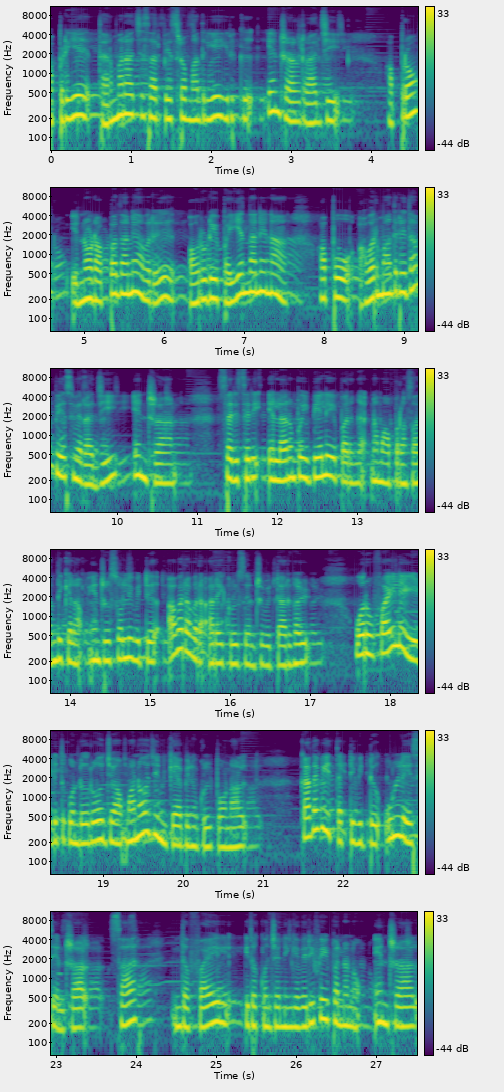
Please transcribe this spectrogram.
அப்படியே தர்மராஜ் சார் பேசுகிற மாதிரியே இருக்கு என்றாள் ராஜி. அப்புறம் என்னோட அப்பா தானே அவரு அவருடைய பையன் தானேனா? அப்போ அவர் மாதிரி தான் பேசுவேன் ராஜி என்றான். சரி சரி எல்லாரும் போய் வேலையை பாருங்க நம்ம அப்புறம் சந்திக்கலாம் என்று சொல்லிவிட்டு அவர் அவர் அறைக்குள் சென்று விட்டார்கள். ஒரு ஃபைலை எடுத்துக்கொண்டு ரோஜா மனோஜின் கேபினுக்குள் போனாள். கதவை தட்டிவிட்டு உள்ளே சென்றாள். சார் இந்த ஃபைல் இதை கொஞ்சம் நீங்கள் வெரிஃபை பண்ணணும் என்றாள்.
